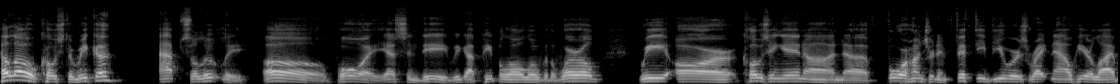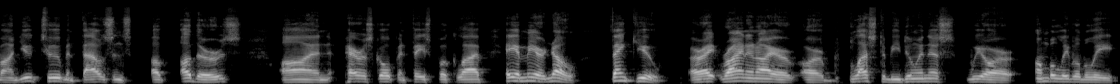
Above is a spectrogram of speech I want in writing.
Hello, Costa Rica. Absolutely. Oh boy, yes indeed. We got people all over the world. We are closing in on uh, 450 viewers right now here live on YouTube and thousands of others on Periscope and Facebook Live. Hey, Amir, no, thank you. All right. Ryan and I are, are blessed to be doing this. We are unbelievably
